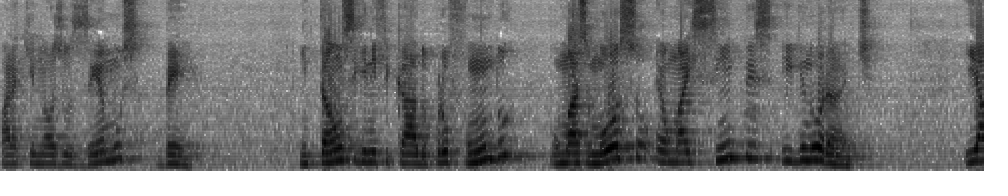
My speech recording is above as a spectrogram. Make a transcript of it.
Para que nós usemos bem. Então, significado profundo: o mais moço é o mais simples e ignorante. E a,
